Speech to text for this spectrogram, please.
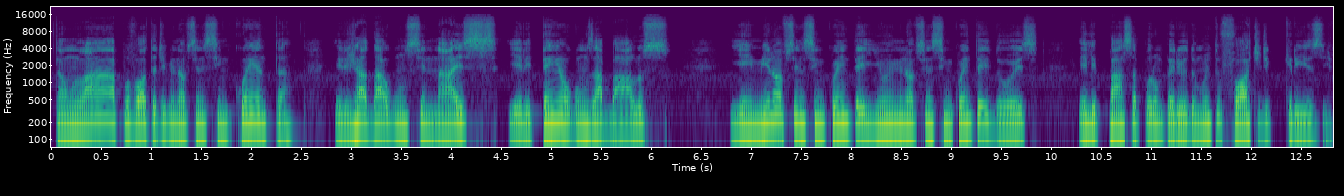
Então, lá por volta de 1950, ele já dá alguns sinais e ele tem alguns abalos. E em 1951 e 1952, ele passa por um período muito forte de crise.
